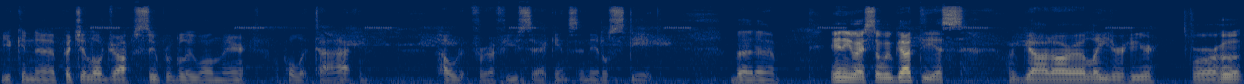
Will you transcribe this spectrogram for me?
you can uh, put your little drop of super glue on there, pull it tight, hold it for a few seconds, and it'll stick. But uh, anyway, so we've got this. We've got our uh, leader here for our hook.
